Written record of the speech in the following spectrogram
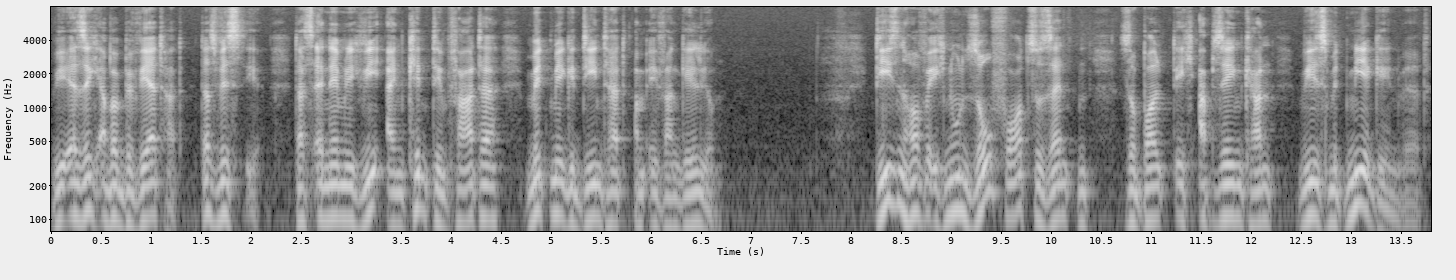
Wie er sich aber bewährt hat, das wisst ihr, dass er nämlich wie ein Kind dem Vater mit mir gedient hat am Evangelium. Diesen hoffe ich nun sofort zu senden, sobald ich absehen kann, wie es mit mir gehen wird.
